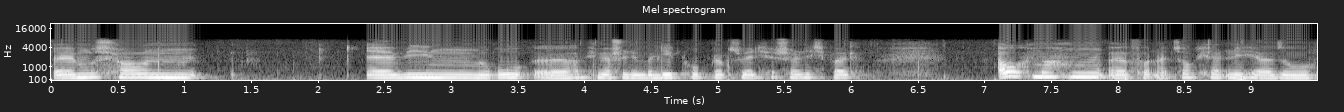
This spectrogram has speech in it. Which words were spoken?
Äh, muss schauen, äh, wegen, äh, habe ich mir schon überlegt, Roblox werde ich wahrscheinlich bald auch machen. Äh, Fortnite zocke ich halt nicht, also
